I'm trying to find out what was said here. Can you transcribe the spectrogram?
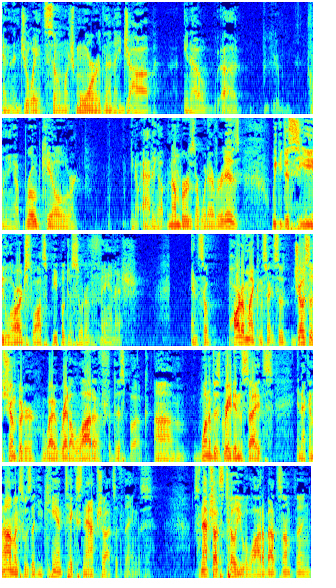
and enjoy it so much more than a job? You know, uh, cleaning up roadkill or you know adding up numbers or whatever it is, we could just see large swaths of people just sort of vanish. And so part of my concern, so Joseph Schumpeter, who I read a lot of for this book, um, one of his great insights in economics was that you can't take snapshots of things. Snapshots tell you a lot about something,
